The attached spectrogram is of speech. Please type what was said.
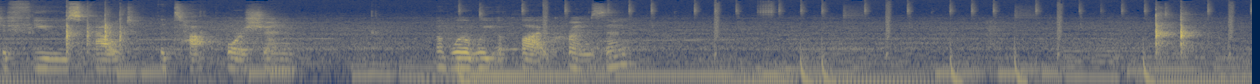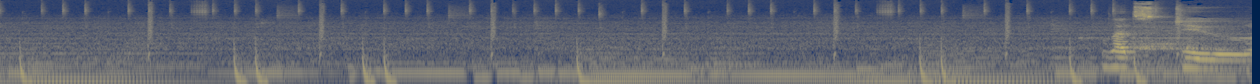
diffuse out the top portion of where we apply crimson. Let's do,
